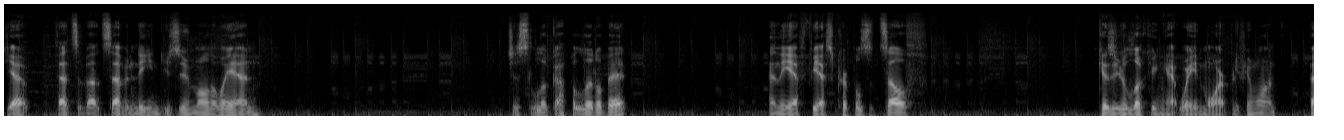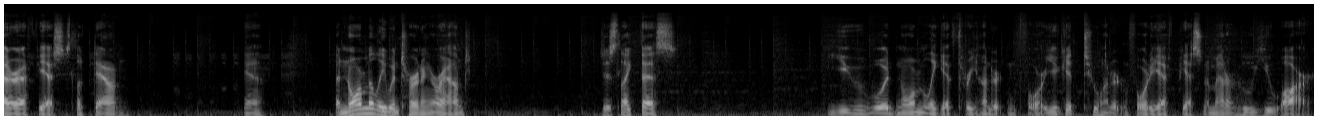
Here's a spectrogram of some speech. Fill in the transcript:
Yep, that's about 70. And you zoom all the way in. Just look up a little bit. And the FPS cripples itself. Because you're looking at way more. But if you want better FPS, just look down. Yeah. But normally when turning around, just like this, you would normally get 304. You get 240 FPS no matter who you are.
